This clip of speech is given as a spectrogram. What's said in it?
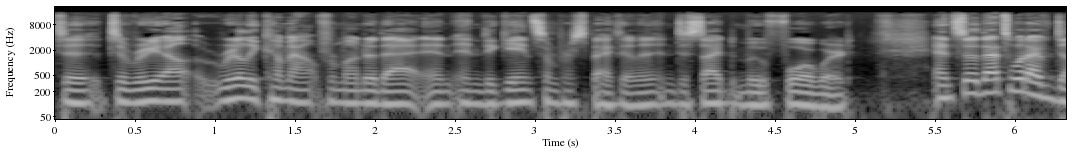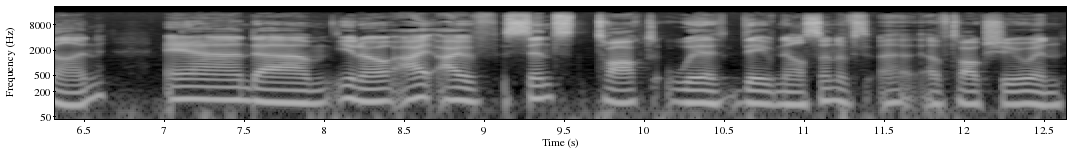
to to real, really come out from under that and, and to gain some perspective and decide to move forward. And so that's what I've done. And um, you know, I, I've since talked with Dave Nelson of uh, of Talk Shoe and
